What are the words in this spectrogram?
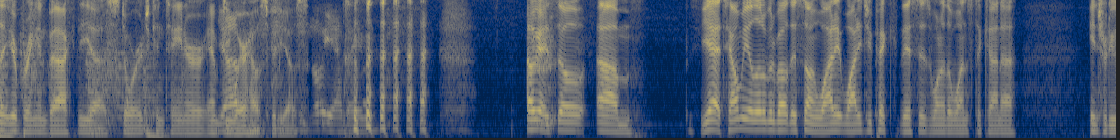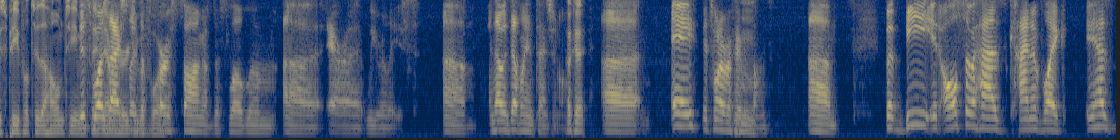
That you're bringing back the uh, storage container empty warehouse videos. Oh yeah, baby. Okay, so um, yeah, tell me a little bit about this song. Why did why did you pick this as one of the ones to kind of introduce people to the home team? this was never heard actually the before? first song of the slow bloom uh, era we released, um, and that was definitely intentional. Okay, Uh, a, it's one of our favorite Mhm. songs. Um, but B, it also has kind of like it has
